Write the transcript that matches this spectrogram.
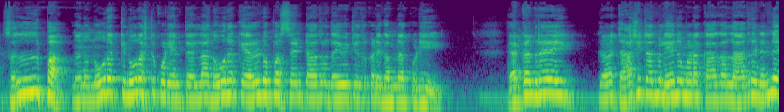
ಸ್ವಲ್ಪ, ನಾನು ನೂರಕ್ಕೆ ನೂರಷ್ಟು ಕೊಡಿ ಅಂತ ಇಲ್ಲ, ನೂರಕ್ಕೆ ಎರಡು ಪರ್ಸೆಂಟ್ ಆದರೂ ದಯವಿಟ್ಟು ಇದ್ರ ಕಡೆ ಗಮನ ಕೊಡಿ. ಯಾಕಂದರೆ ಈಗ ಚಾರ್ಜ್ ಶೀಟ್ ಆದಮೇಲೆ ಏನೂ ಮಾಡೋಕ್ಕಾಗಲ್ಲ, ಆದರೆ ನಿನ್ನೆ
